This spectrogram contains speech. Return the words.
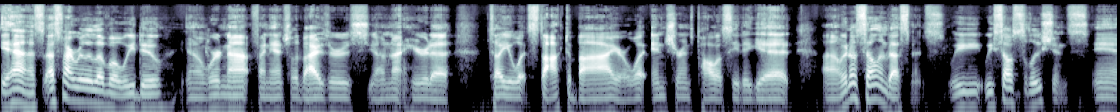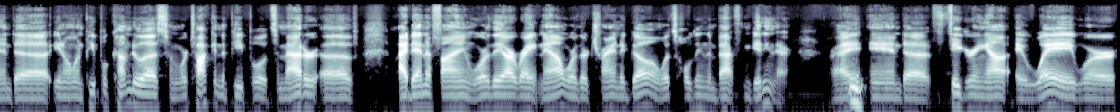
Yeah, that's, that's why I really love what we do. You know, we're not financial advisors. You know, I'm not here to tell you what stock to buy or what insurance policy to get. Uh, we don't sell investments. We we sell solutions. And uh, you know, when people come to us, when we're talking to people, it's a matter of identifying where they are right now, where they're trying to go, and what's holding them back from getting there right? Mm-hmm. And uh, figuring out a way where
